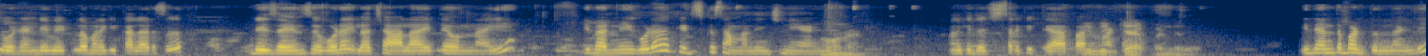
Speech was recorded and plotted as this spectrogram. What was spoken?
చూడండి వీటిలో మనకి కలర్స్ డిజైన్స్ కూడా ఇలా చాలా అయితే ఉన్నాయి. ఇవన్నీ కూడా కిడ్స్కి సంబంధించినవి అండి. మనకి ఇది వచ్చేసరికి క్యాప్ అండి ఇది. ఎంత పడుతుందండి?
